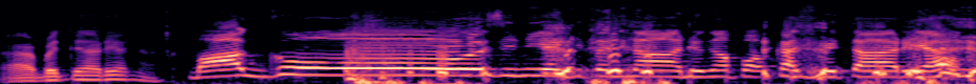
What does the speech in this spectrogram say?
Ah, berarti harian lah. Bagus. Ini yang kita nak dengar podcast berita harian.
